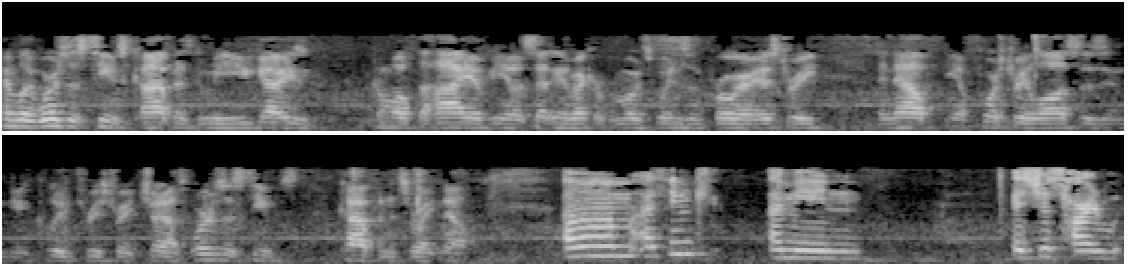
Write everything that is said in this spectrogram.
Emily, where's this team's confidence? I mean, you guys come off the high of you know setting the record for most wins in the program history, and now you know four straight losses and including three straight shutouts. Where's this team's confidence right now? Um, I think, I mean, it's just hard.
